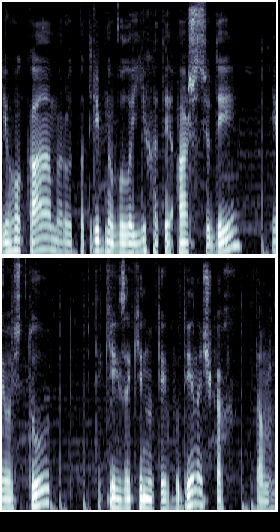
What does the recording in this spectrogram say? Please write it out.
його камеру потрібно було їхати аж сюди. І ось тут, в таких закинутих будиночках, там,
